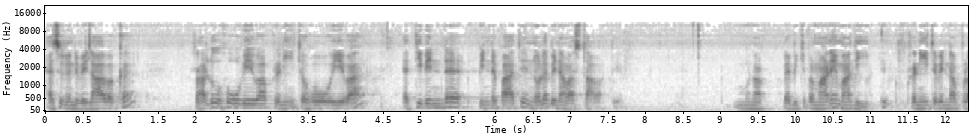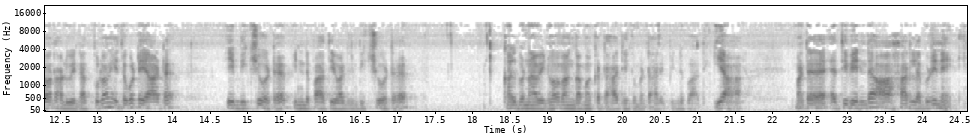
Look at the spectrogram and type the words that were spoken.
හැසිරෙන වෙලාවක රළු හෝ වේවා ප්‍රනීත හෝ වේවා ඇතිවෙන්න පින්ඩපාතේ නොලැබෙන අවස්ථාවක් තියෙනවා. මොනක් ලැබිච්ච ප්‍රමාණය මදි ප්‍රනීත වෙන්නත් පුළුවන් රළු වෙන්නත් පුළුවන්. එතකොට යාට ඒ භික්ෂුවට පින්ඩපාතේ වඩින භික්ෂුවට කල්පනා වෙනවා මං ගමකට හරියකමට හරි පින්න පාති ගියා. මට ඇති වෙන්න ආහාර ලැබුණේ නැහැ.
